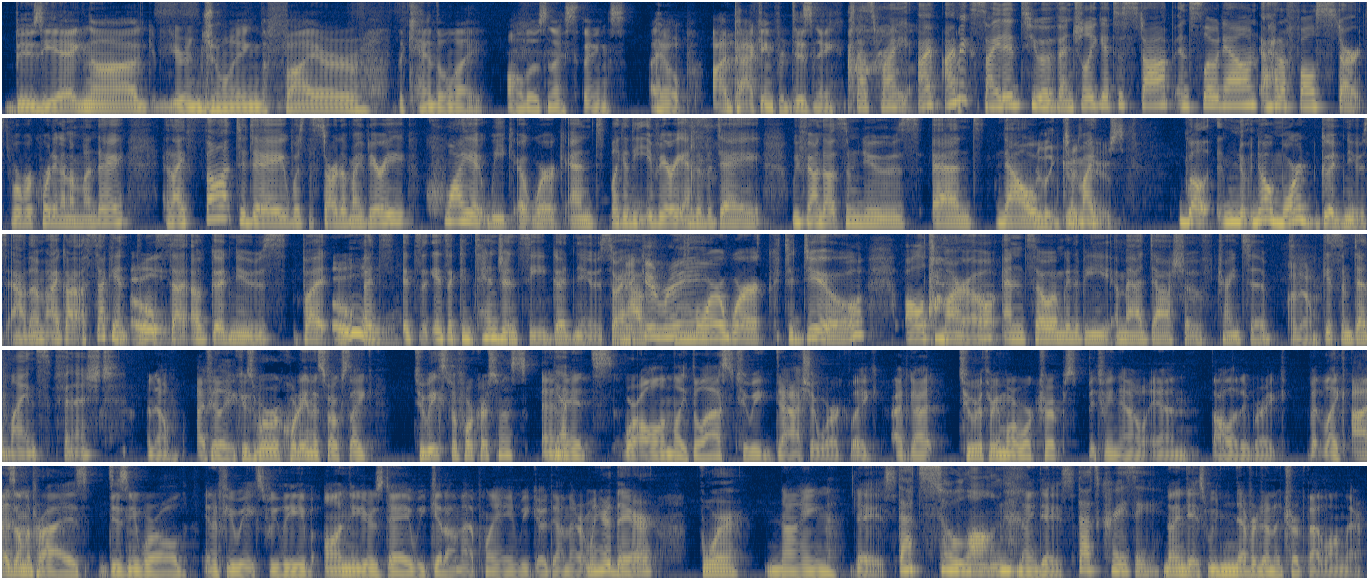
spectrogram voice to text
boozy eggnog. You're enjoying the fire, the candlelight, all those nice things. I hope. I'm packing for Disney. That's right. I'm, I'm excited to eventually get to stop and slow down. I had a false start. We're recording on a Monday, and I thought today was the start of my very quiet week at work. And like at the very end of the day, we found out some news, and now Really good my, news. Well, no, no more good news, Adam. I got a second Oh. set of good news, but Oh. it's it's it's a contingency good news. So I have more work to do all tomorrow, and so I'm going to be a mad dash of trying to I know. get some deadlines finished. I know. I feel you because we're recording this, folks, like two weeks before Christmas, and Yep. it's we're all in like the last two week dash at work. Like I've got two or three more work trips between now and the holiday break. But like eyes on the prize, Disney World in a few weeks. We leave on New Year's Day. We get on that plane. We go down there, and we are there for nine days. That's so long. Nine days. That's crazy. Nine days. We've never done a trip that long there.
